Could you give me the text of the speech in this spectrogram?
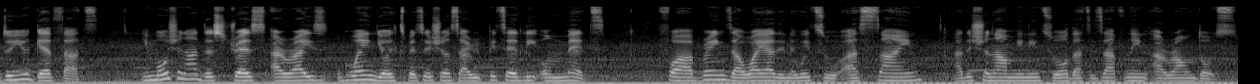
Do you get that? Emotional distress arises when your expectations are repeatedly unmet. For our brains are wired in a way to assign additional meaning to all that is happening around us.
